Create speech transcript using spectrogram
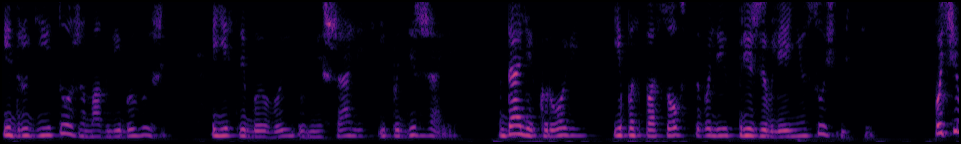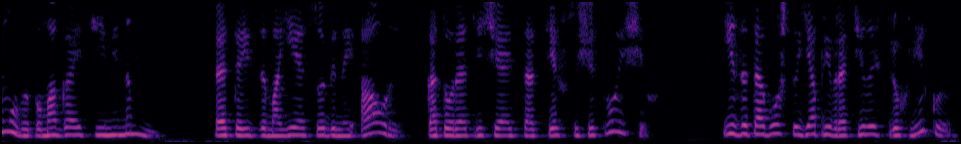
и другие тоже могли бы выжить, если бы вы вмешались и поддержали, дали крови и поспособствовали приживлению сущностей? Почему вы помогаете именно мне? Это из-за моей особенной ауры, которая отличается от всех существующих? Из-за того, что я превратилась в трехликую?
